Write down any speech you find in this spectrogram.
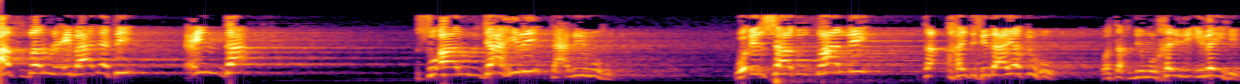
أفضل العبادة عند سؤال الجاهل تعليمه. وإرشاد الضال هدايته. وتقديم الخير إليه.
